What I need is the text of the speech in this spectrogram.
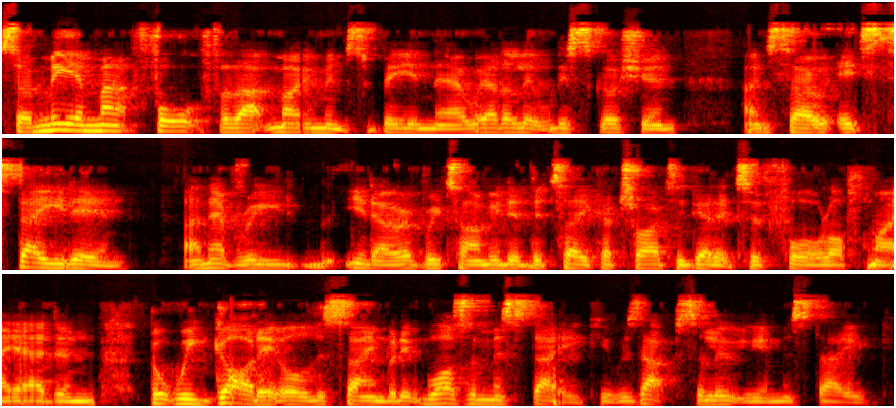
So me and Matt fought for that moment to be in there. We had a little discussion, and so it stayed in. And every you know every time we did the take, I tried to get it to fall off my head, and but we got it all the same. But it was a mistake. It was absolutely a mistake.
